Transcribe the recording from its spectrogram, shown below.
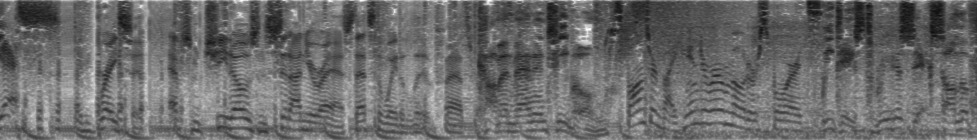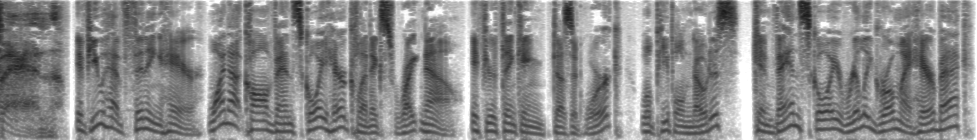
Yes, embrace it. Have some Cheetos and sit on your ass. That's the way to live. That's right. Common Man and T-Bone. Sponsored by Hinderer Motorsports. Weekdays 3 to 6 on The Fan. If you have thinning hair, why not call Vanscoy Hair Clinics right now? If you're thinking, does it work? Will people notice? Can Vanscoy really grow my hair back?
